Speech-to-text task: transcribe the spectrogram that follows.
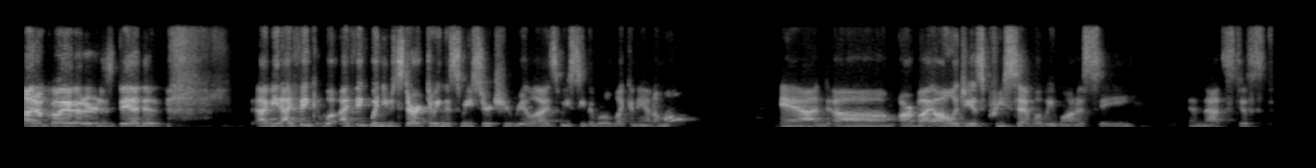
I don't quite understand it. I mean, I think well, I think when you start doing this research, you realize we see the world like an animal, and um, our biology is preset what we want to see, and that's just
